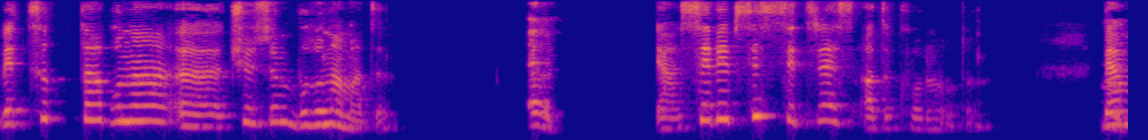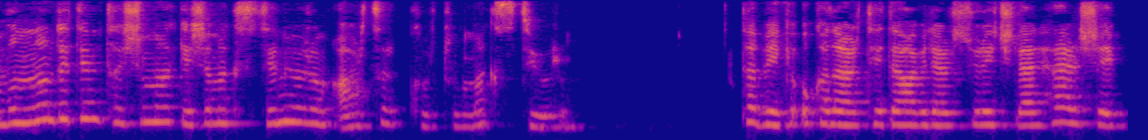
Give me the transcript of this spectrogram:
ve tıpta buna e, çözüm bulunamadı. Evet. Yani sebepsiz stres adı konuldu. Ben Hı. bunu dedim taşımak, yaşamak istemiyorum. Artık kurtulmak istiyorum. Tabii ki o kadar tedaviler, süreçler, her şey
